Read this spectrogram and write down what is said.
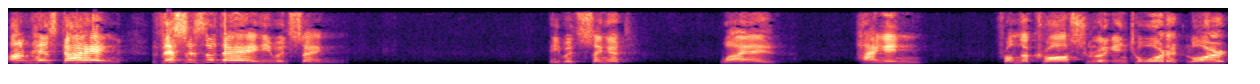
and his dying. This is the day he would sing. He would sing it while hanging from the cross, looking toward it. Lord,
